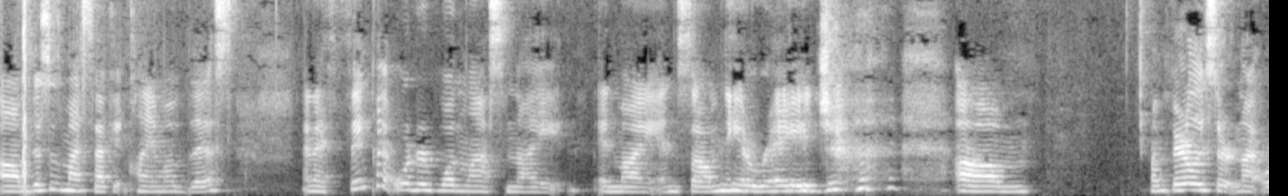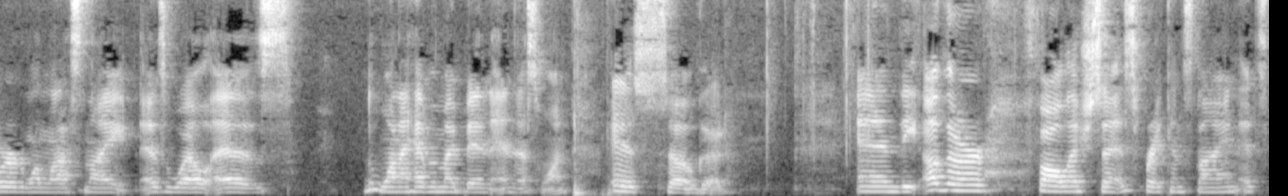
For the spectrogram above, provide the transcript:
um, this is my second claim of this. And I think I ordered one last night in my insomnia rage. um, I'm fairly certain I ordered one last night as well as the one I have in my bin and this one. It is so good. And the other fallish scent is Frankenstein. It's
